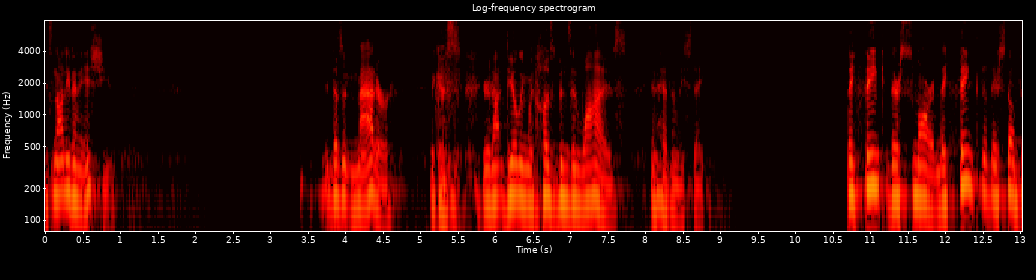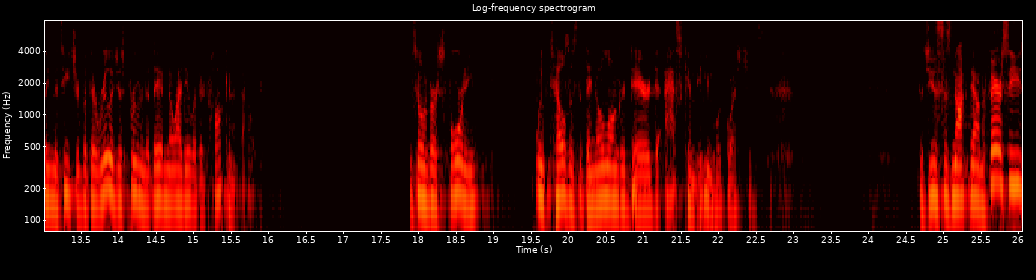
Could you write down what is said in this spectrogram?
It's not even an issue. It doesn't matter because you're not dealing with husbands and wives in heavenly state. They think they're smart and they think that they're stumping the teacher, but they're really just proving that they have no idea what they're talking about. And so in verse 40, Luke tells us that they no longer dared to ask him any more questions. So Jesus has knocked down the Pharisees,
